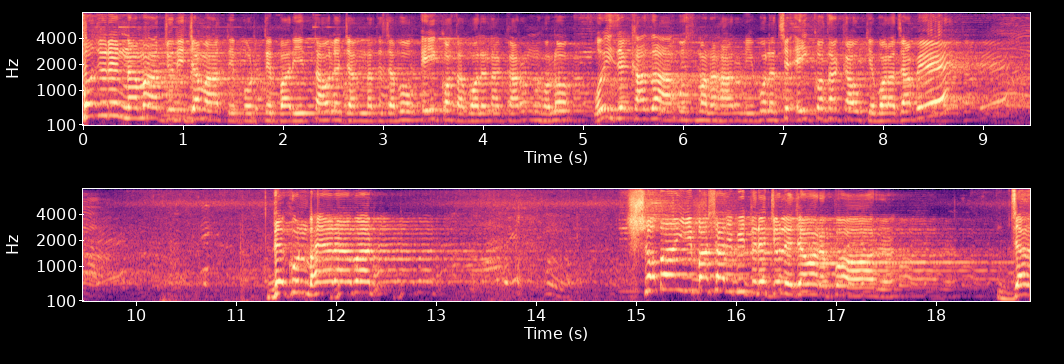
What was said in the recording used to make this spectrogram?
ফজরের নামাজ যদি জামাতে পড়তে পারি, তাহলে জান্নাতে যাব। এই কথা বলে না, কারণ হলো ওই যে খাজা ওসমান হারুনি বলেছে, এই কথা কাউকে বলা যাবে? দেখুন ভাইয়ারা আমার সবাই বাসার ভিতরে চলে যাওয়ার পর যার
